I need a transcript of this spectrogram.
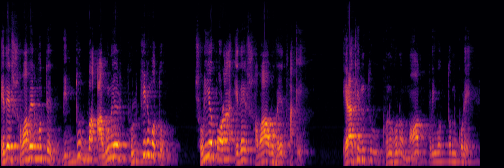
এদের স্বভাবের মধ্যে বিদ্যুৎ বা আগুনের ফুলকির মতো ছড়িয়ে পড়া এদের স্বভাব হয়ে থাকে। এরা কিন্তু ঘন ঘন মত পরিবর্তন করে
